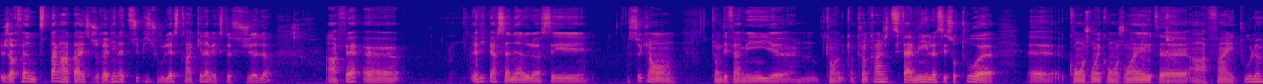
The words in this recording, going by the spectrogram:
Je refais une petite parenthèse. Je reviens là-dessus, puis je vous laisse tranquille avec ce sujet-là. En fait, euh, la vie personnelle, là, c'est. Ceux qui ont, qui ont des familles. euh, qui ont- qui ont- quand je dis famille, là, c'est surtout euh, conjoint, conjointe, enfants et tout, là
